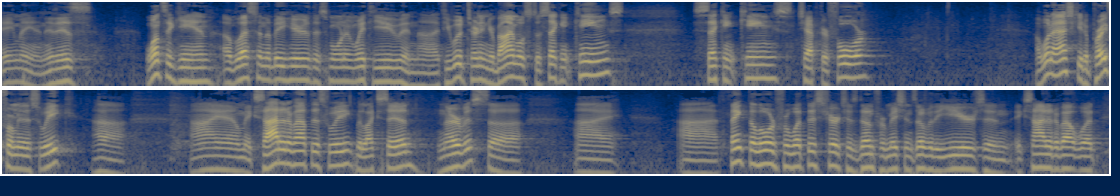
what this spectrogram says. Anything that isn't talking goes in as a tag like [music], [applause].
Amen. It is once again a blessing to be here this morning with you. And uh, if you would turn in your Bibles to 2 Kings, 2 Kings chapter 4. I want to ask you to pray for me this week. Uh, I am excited about this week, but like I said, nervous. Uh, I I thank the Lord for what this church has done for missions over the years and excited about what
